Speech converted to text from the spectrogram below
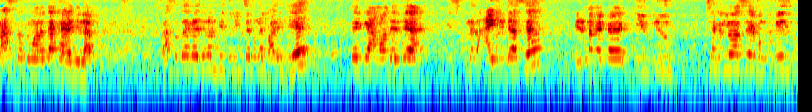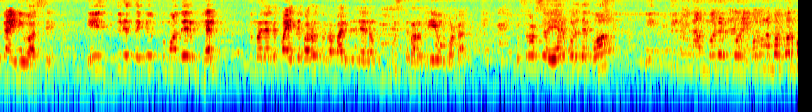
রাস্তা তোমার দেখাই দিলাম। রাস্তা দেখাই দিলাম তুমি থেকে আমাদের যে স্কুলের আইডিটা আছে এটার নামে একটা ইউটিউব চ্যানেলও আছে এবং ফেসবুক আইডিও আছে। এই দুটো থেকেও তোমাদের হেল্প তোমরা যাতে পাইতে পারো, তোমরা বাড়িতে যেন বুঝতে পারো এই অঙ্কটা। বুঝতে পারছ? এরপরে দেখো, এই তিন নম্বরের পরে কত নাম্বার করব?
